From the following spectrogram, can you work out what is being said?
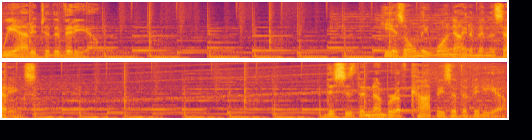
We added it to the video. He has only one item in the settings, this is the number of copies of the video.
